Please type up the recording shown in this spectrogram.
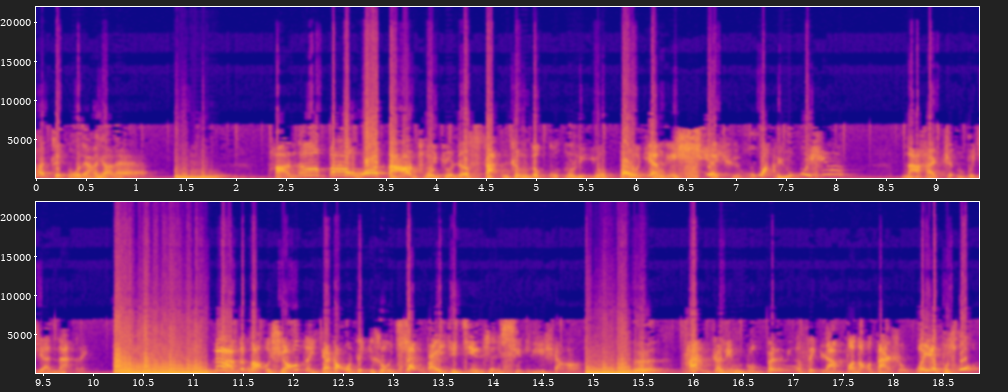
还真有两下嘞！他能把我打出去这三成的功力，用宝剑给卸去，化于无形，那还真不简单嘞。那个孬小子一招对手，前边一近身，心里想了：嗯，残者令主本领虽然不孬，但是我也不错。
